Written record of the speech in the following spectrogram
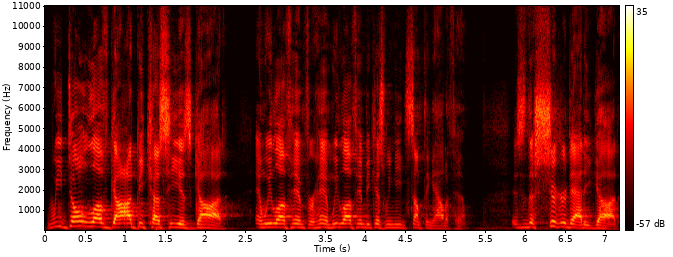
We don't love God because He is God and we love Him for Him. We love Him because we need something out of Him. This is the sugar daddy God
